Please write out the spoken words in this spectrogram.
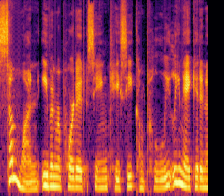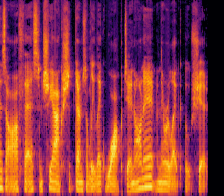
Someone even reported seeing Casey completely naked in his office and she accidentally like walked in on it and they were like, "Oh shit.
